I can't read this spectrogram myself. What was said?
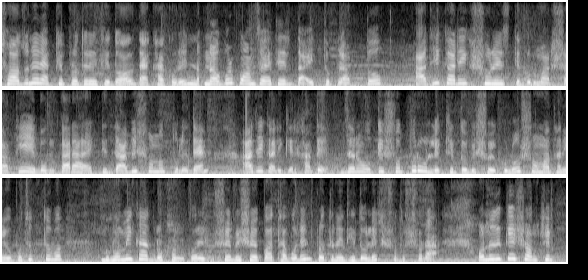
ছজনের একটি প্রতিনিধি দল দেখা করে নগর পঞ্চায়েতের দায়িত্বপ্রাপ্ত আধিকারিক সুরেশ দেবুরমার সাথে এবং তারা একটি দাবি সনদ তুলে দেন আধিকারিকের হাতে, যেন অতি সত্তর উল্লেখিত বিষয়গুলো সমাধানে উপযুক্ত ভূমিকা গ্রহণ করেন। সে বিষয়ে কথা বলেন প্রতিনিধি দলের সদস্যরা। অন্যদিকে সংক্ষিপ্ত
